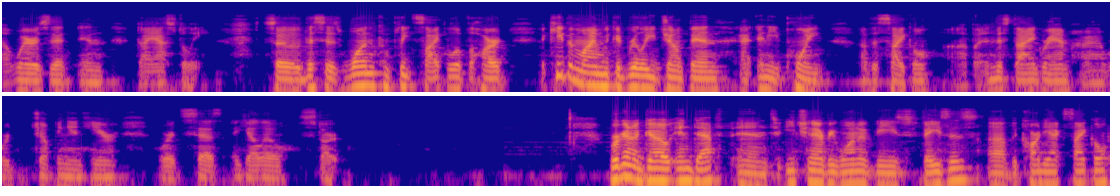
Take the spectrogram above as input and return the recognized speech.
Uh, where is it in diastole? So this is one complete cycle of the heart. keep in mind we could really jump in at any point of the cycle. Uh, but in this diagram, uh, we're jumping in here where it says a yellow start. We're going to go in depth into each and every one of these phases of the cardiac cycle.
